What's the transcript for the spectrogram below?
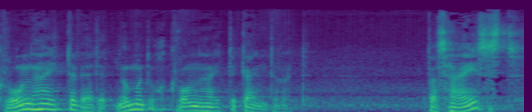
Gewohnheiten werden nur durch Gewohnheiten geändert. Das heißt,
